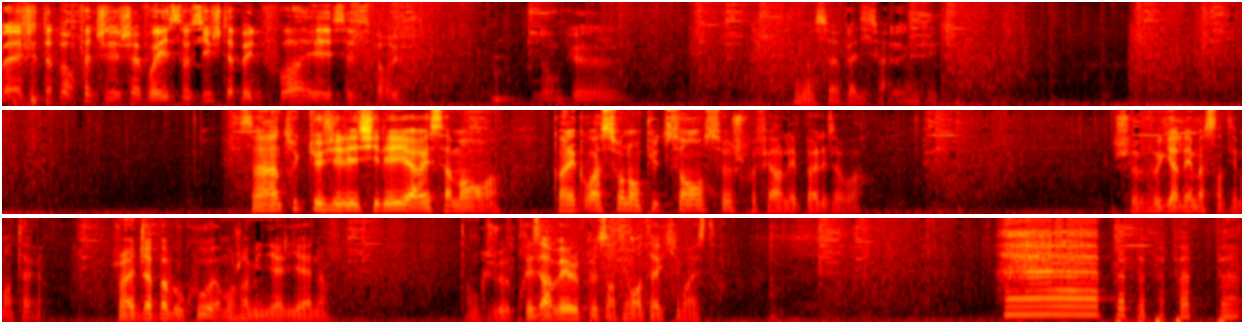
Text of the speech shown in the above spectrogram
bah j'ai tapé. En fait, j'ai voyé ça aussi, j'ai tapé une fois et ça a disparu. Donc, euh. Non ça va pas disparaître. C'est un truc que j'ai décidé il y a récemment. hein. Quand les conversations n'ont plus de sens, je préfère les pas les avoir. Je veux garder ma santé mentale. J'en ai déjà pas beaucoup, à manger un mini alien. Donc je veux préserver le peu de santé mentale qui me reste. Hop, hop, hop, hop, hop.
